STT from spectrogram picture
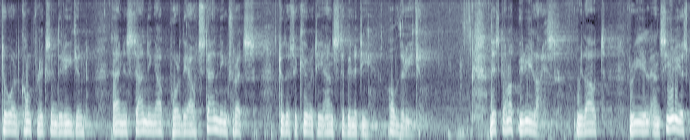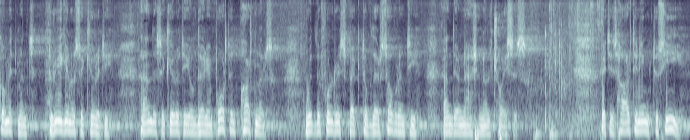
toward conflicts in the region and in standing up for the outstanding threats to the security and stability of the region. This cannot be realized without real and serious commitment to regional security and the security of their important partners with the full respect of their sovereignty and their national choices. It is heartening to see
